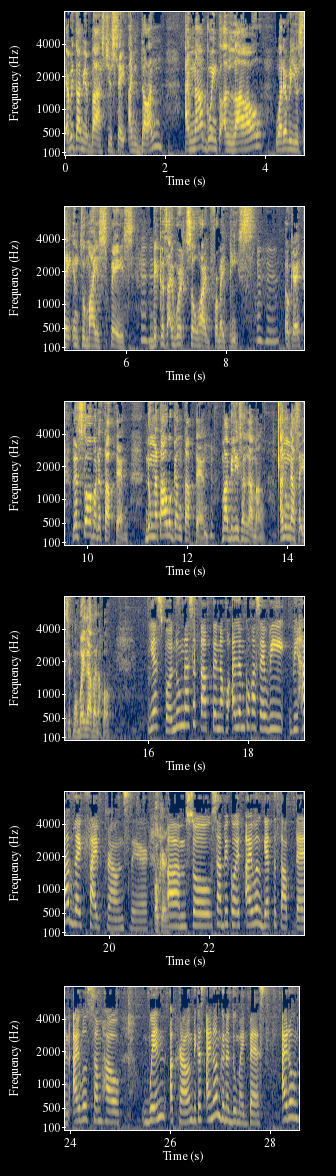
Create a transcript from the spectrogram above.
every time you're bashed, you say, I'm done. I'm not going to allow whatever you say into my space Mm-hmm. because I worked so hard for my peace. Okay? Let's talk about the top 10. Nung natawag kang top 10, mabilisan lamang, anong nasa isip mo? May laban ako? Yes po, nung nasa top 10 ako, alam ko kasi we we have like five crowns there. Okay. Um, so sabi ko, if I will get to top 10, I will somehow win a crown because I know I'm gonna do my best. I don't,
